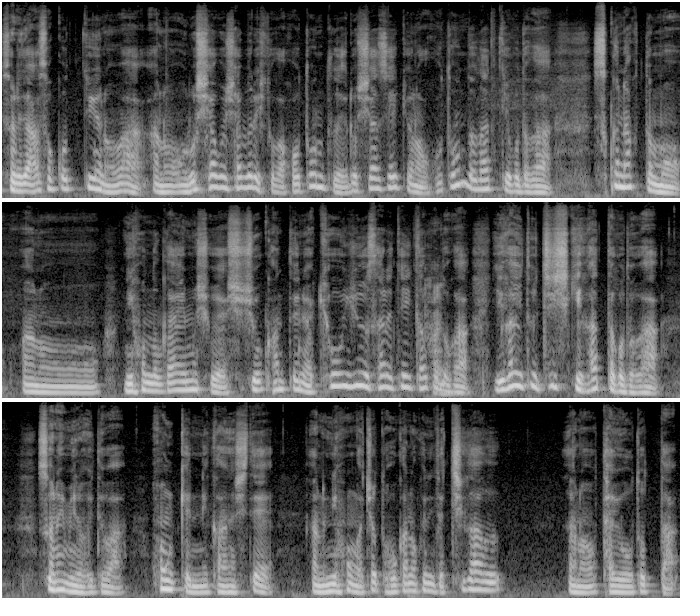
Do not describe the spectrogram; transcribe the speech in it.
それであそこっていうのはあのロシア語しゃべる人がほとんどでロシア正教のほとんどだっていうことが少なくともあの日本の外務省や首相官邸には共有されていたことが、はい、意外と知識があったことがその意味においては本件に関してあの日本がちょっと他の国と違うあの対応を取った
